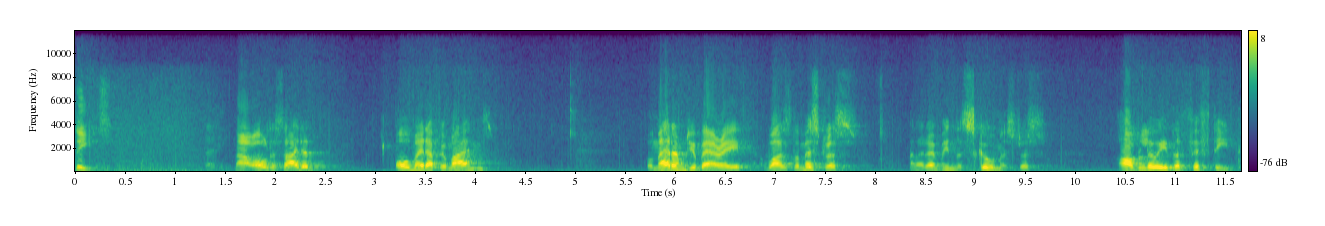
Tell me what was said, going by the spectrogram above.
These. Now, all decided? All made up your minds? Well, Madame du Barry was the mistress, and I don't mean the schoolmistress, of Louis the Fifteenth.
